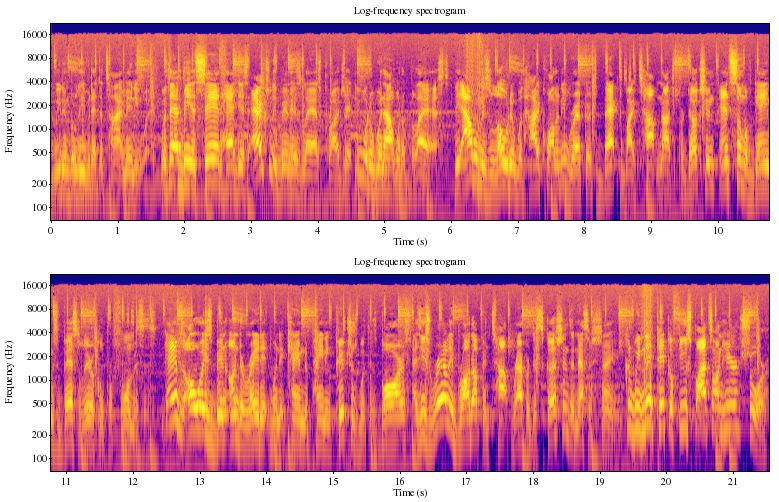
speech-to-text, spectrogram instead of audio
we didn't believe it at the time anyway. With that being said, had this actually been his last project, he would have went out with a blast. The album is loaded with high quality records, backed by top-notch production and some of Game's best lyrical performances. Game's always been underrated when it came to painting pictures with his bars, as he's rarely brought up in top rapper discussions, and that's a shame. Could we nitpick a few spots on here? Sure sure.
